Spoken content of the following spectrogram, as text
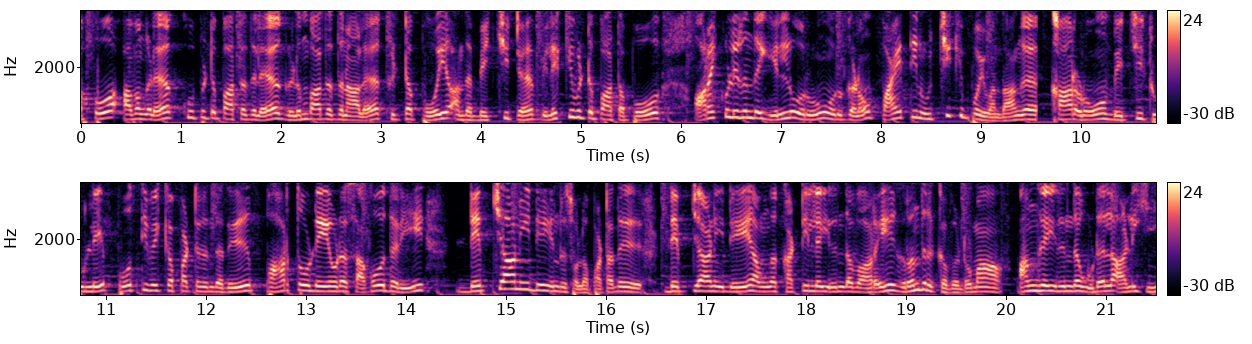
அப்போ அவங்கள கூப்பிட்டு பார்த்ததுல எழும்பாததுனால கிட்ட போய் அந்த பெட்ஷீட்டை விலக்கி விட்டு பார்த்தப்போ அறைக்குள் இருந்த எல்லோரும் ஒரு கணம் பயத்தின் உச்சிக்கு போய் வந்தாங்க. காரணம் பெட்ஷீட் உள்ளே போத்தி வைக்கப்பட்டிருந்தது பார்த்தோடேயோட சகோதரி டெப்ஜானி டே என்று சொல்லப்பட்டது. டெப்ஜானி டே அவங்க கட்டில இருந்தவாறே இறந்திருக்க வேண்டுமா? அங்க இருந்த உடல் அழுகி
